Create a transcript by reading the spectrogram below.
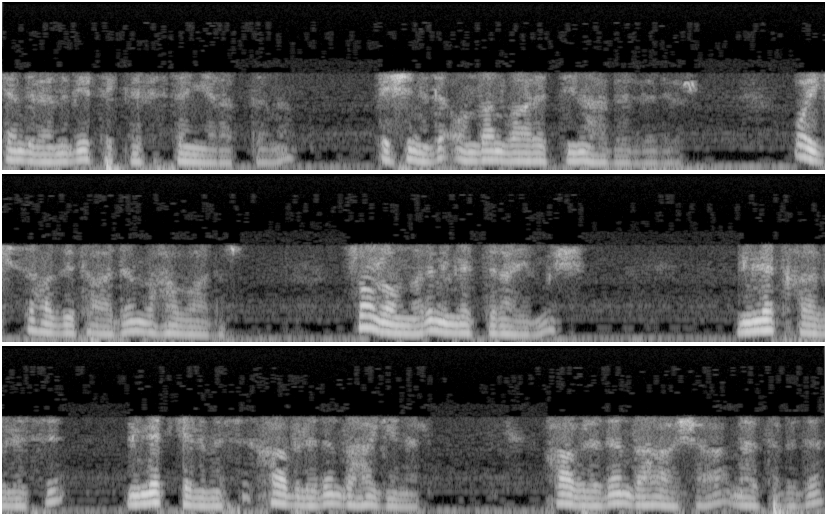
kendilerini bir tek nefisten yarattığını, eşini de ondan var ettiğini haber veriyor. O ikisi Hazreti Adem ve Havva'dır. Sonra onları milletlere ayırmış. Millet kabilesi, millet kelimesi kabileden daha genel. Kabileden daha aşağı mertebede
